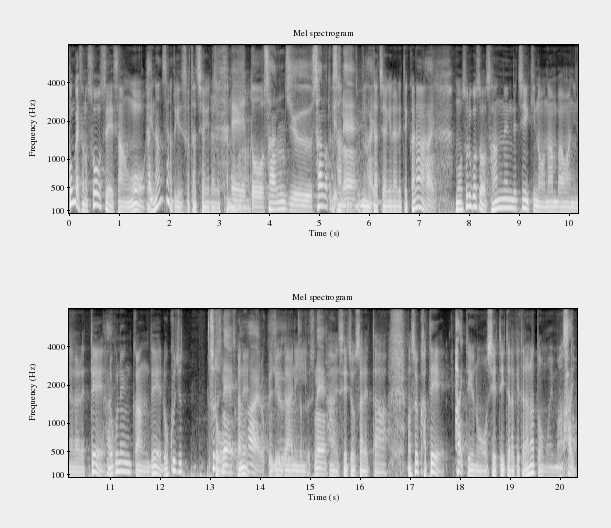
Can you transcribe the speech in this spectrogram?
今回その創生さんを、え何歳の時ですか立ち上げられたのは？えっ、と、33の時です3ね。の時にはい立ち上げられてから、はいもうそれこそ3年で地域のナンバーワンになられて、はい6年間で60そうですね。ですかね、はい60ビルダーにね。はい、成長された、まあ、そういう過程はい。っていうのを教えていただけたらなと思いますと、はい。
